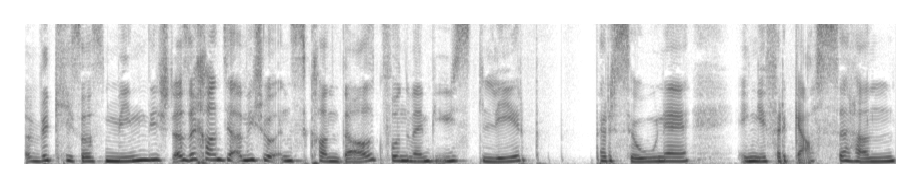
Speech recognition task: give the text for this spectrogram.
wirklich so das Mindeste. Also ich habe ja schon einen Skandal gefunden, wenn bei uns die Lehrpersonen irgendwie vergessen haben,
